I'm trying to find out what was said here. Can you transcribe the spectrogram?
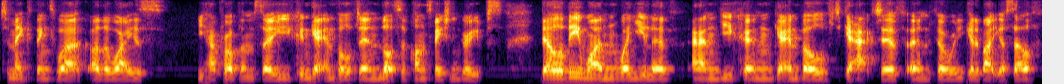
to make things work. Otherwise, you have problems. So you can get involved in lots of conservation groups. There will be one where you live, and you can get involved, get active, and feel really good about yourself.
